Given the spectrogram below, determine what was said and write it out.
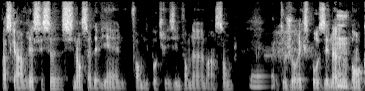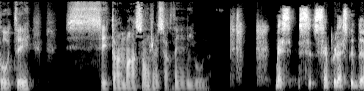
parce qu'en vrai, c'est ça. Sinon, ça devient une forme d'hypocrisie, une forme de mensonge. Toujours exposer notre mm. bon côté, c'est un mensonge à un certain niveau. Mais c'est un peu l'aspect de.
